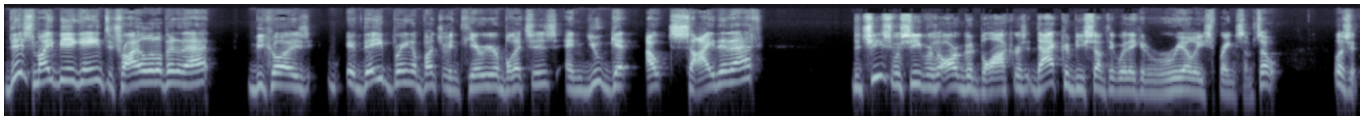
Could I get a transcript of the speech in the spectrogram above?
this might be a game to try a little bit of that because if they bring a bunch of interior blitzes and you get outside of that, the Chiefs receivers are good blockers. That could be something where they could really spring some. So listen,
